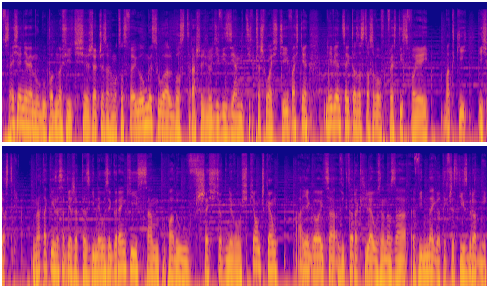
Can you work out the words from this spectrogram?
W sensie, nie wiem, mógł podnosić rzeczy za pomocą swojego umysłu albo straszyć ludzi wizjami tych przeszłości i właśnie mniej więcej to zastosował w kwestii swojej matki i siostry. Na takiej zasadzie, że te zginęły z jego ręki, sam popadł w sześciodniową śpiączkę, a jego ojca Wiktora Krilla uznano za winnego tych wszystkich zbrodni.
